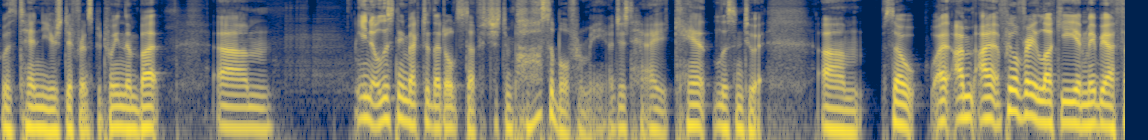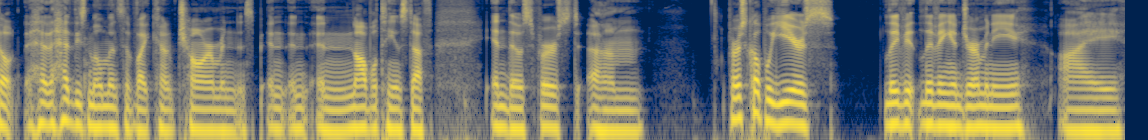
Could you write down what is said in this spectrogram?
with 10 years difference between them. But um, you know listening back to that old stuff it's just impossible for me. I just i can't listen to it. Um, so I, I'm I feel very lucky, and maybe I felt had, had these moments of like kind of charm and and and, and novelty and stuff in those first um, first couple years living living in Germany. I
